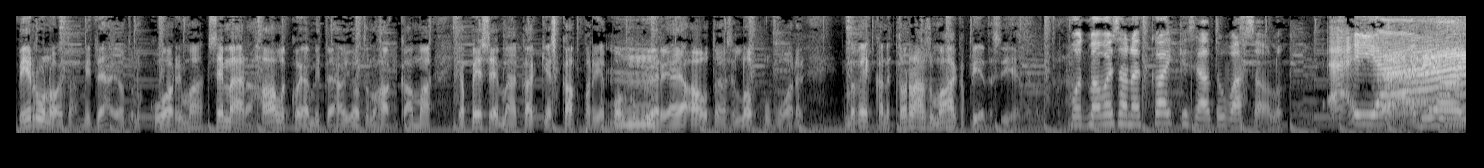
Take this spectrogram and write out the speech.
perunoita, miten hän on joutunut kuorimaan, se määrä halkoja, miten hän on joutunut hakkaamaan ja pesemään kaikkien skapparien polkupyöriä ja autoja sen loppuvuoden. Niin mä veikkaan, että on rahasumma aika pientä siihen verrattuna. Mutta mä voin sanoa, että kaikki siellä tuvassa on ollut. Äijä! Ää, niin on,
